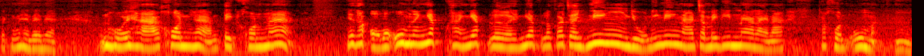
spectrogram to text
สักเนี่ยเนี่ยมันโหยหาคนค่ะมันติดคนมากเนี่ยถ้าออกมาอุ้มนะเงียบค่ะเงียบเลย เงียบแล้วก็จะนิ่งอยู่นิ่งๆนะจะไม่ดิ้นแม่อะไรนะถ้าคนอุ้มอะ อืม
